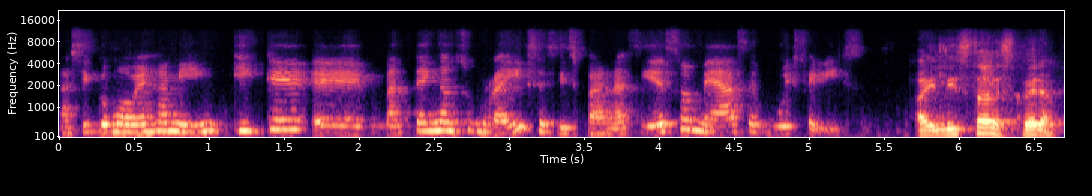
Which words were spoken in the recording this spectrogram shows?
así como Benjamín, y que eh, mantengan sus raíces hispanas. Y eso me hace muy feliz. Hay lista de espera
